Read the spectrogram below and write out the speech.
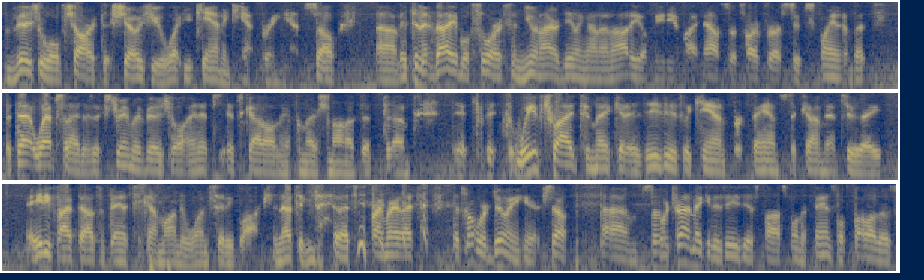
visual chart that shows you what you can and can't bring in. So um, it's an invaluable source, and you and I are dealing on an audio medium right now, so it's hard for us to explain it. But but that website is extremely visual, and it's it's got all the information on it. That um, it, it, we've tried to make it as easy as we can for fans to come into a 85,000 fans to come onto one city block, and that's that's primarily that's, that's what we're doing here. So, um, so we're trying to make it as easy as possible, and the fans will follow those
